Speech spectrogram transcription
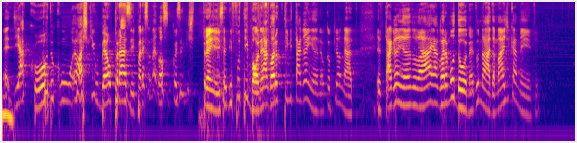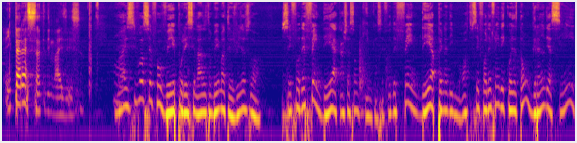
né? de acordo com, eu acho que o bel prazer, parece um negócio, coisa estranha, isso é de futebol, né? Agora o time está ganhando, é o campeonato. Ele está ganhando lá e agora mudou, né? Do nada, magicamente. Interessante demais isso. Mas se você for ver por esse lado também, Matheus, veja só. Se for defender a castração química, se for defender a pena de morte, se for defender coisa tão grande assim,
